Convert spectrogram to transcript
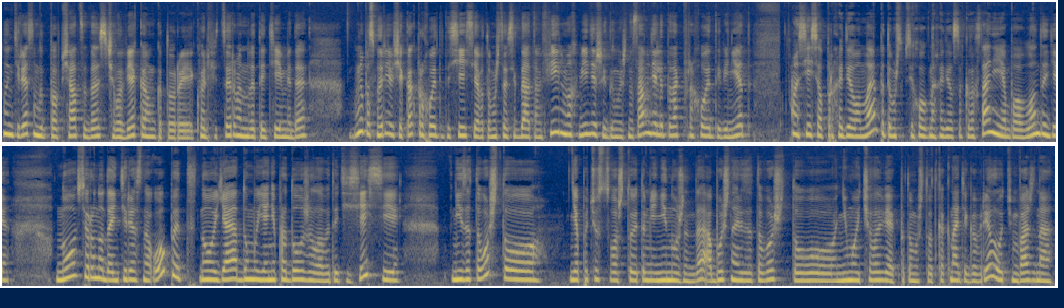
ну, интересно будет пообщаться, да, с человеком, который квалифицирован в этой теме, да, ну, посмотри вообще, как проходит эта сессия, потому что всегда там в фильмах видишь и думаешь, на самом деле это так проходит или нет. А сессия проходила онлайн, потому что психолог находился в Казахстане, я была в Лондоне, но все равно, да, интересный опыт, но я думаю, я не продолжила вот эти сессии не из-за того, что я почувствовала, что это мне не нужно, да, а больше, наверное, из-за того, что не мой человек, потому что, вот как Надя говорила, очень важно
